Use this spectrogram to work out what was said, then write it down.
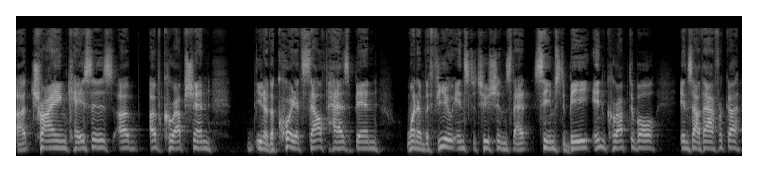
uh, trying cases of of corruption. You know, the court itself has been one of the few institutions that seems to be incorruptible in South Africa.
